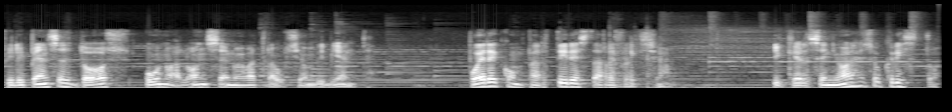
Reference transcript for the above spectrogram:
Filipenses 2, 1 al 11, nueva traducción viviente. Puede compartir esta reflexión y que el Señor Jesucristo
